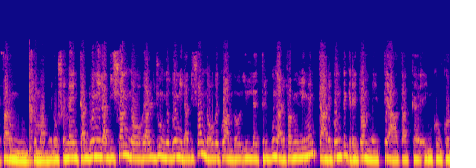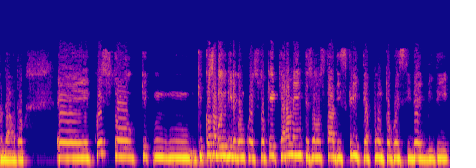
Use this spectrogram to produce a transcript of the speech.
per fare un, insomma, velocemente, al 2019, al giugno 2019, quando il Tribunale fallimentare con decreto ammette ATAC in concordato. Eh, questo, che, mh, mm, che, cosa voglio dire con questo? Che chiaramente sono stati iscritti appunto questi debiti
